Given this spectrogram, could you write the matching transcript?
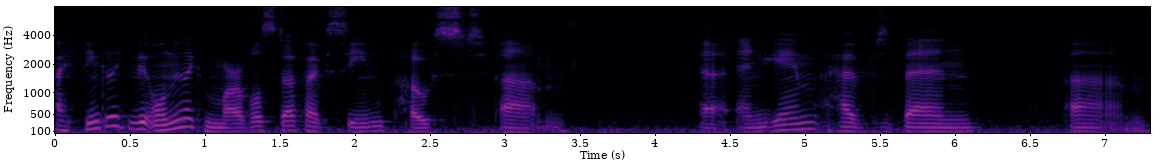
I think like the only like Marvel stuff I've seen post um, uh, Endgame has been um,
